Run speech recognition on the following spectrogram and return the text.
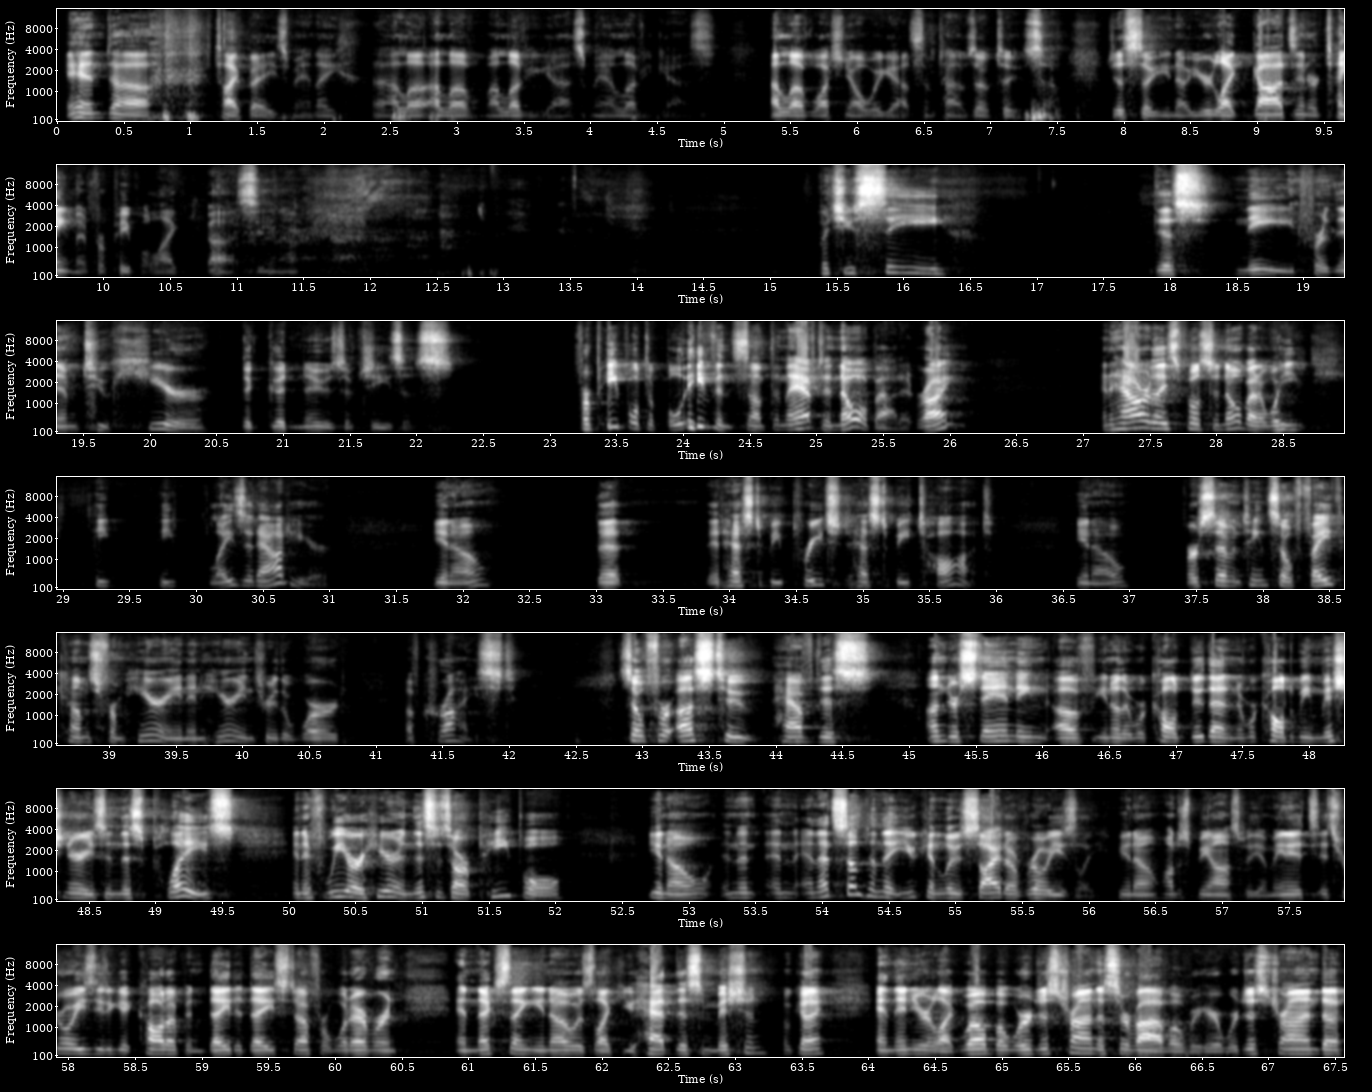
And uh, type A's, man, they, I, love, I love them. I love you guys, man. I love you guys. I love watching y'all wig out sometimes, though, too. So just so you know, you're like God's entertainment for people like us, you know. But you see this need for them to hear the good news of Jesus. For people to believe in something, they have to know about it, right? And how are they supposed to know about it? Well, he, lays it out here, you know, that it has to be preached, it has to be taught, you know. Verse 17 so faith comes from hearing, and hearing through the word of Christ. So for us to have this understanding of, you know, that we're called to do that and we're called to be missionaries in this place. And if we are here and this is our people, you know, and, and, and that's something that you can lose sight of real easily, you know, I'll just be honest with you. I mean, it's, it's real easy to get caught up in day to day stuff or whatever. And, and next thing you know is like you had this mission, okay? And then you're like, well, but we're just trying to survive over here. We're just trying to,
